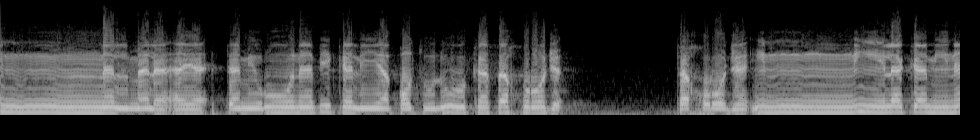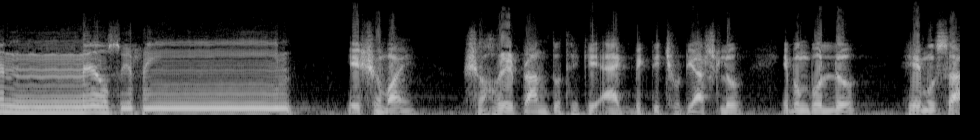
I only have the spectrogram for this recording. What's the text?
إن الملأ يأتمرون بك ليقتلوك فاخرج فاخرج إني لك من الناصحين এ সময় শহরের প্রান্ত থেকে এক ব্যক্তি ছুটে আসলো এবং বলল হে মুসা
